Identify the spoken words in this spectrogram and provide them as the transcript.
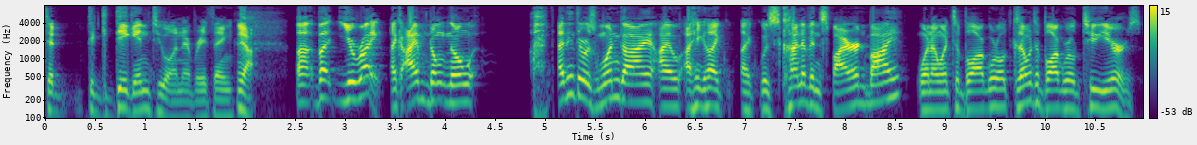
to to dig into on everything. Yeah, Uh, but you're right. Like I don't know. I think there was one guy I, I like like was kind of inspired by when I went to Blog World because I went to Blog World two years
